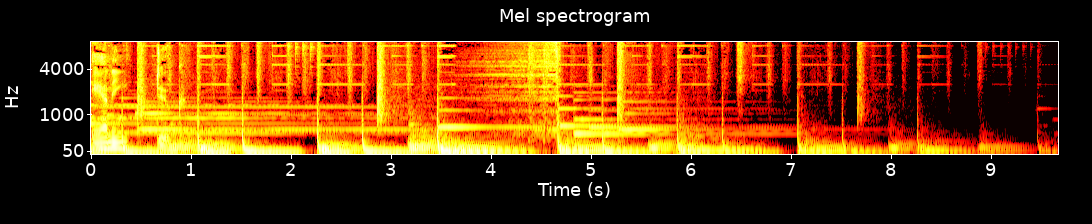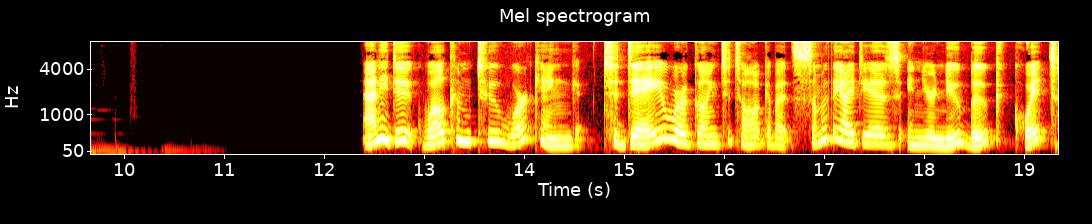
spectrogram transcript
Annie Duke. Annie Duke, welcome to Working. Today we're going to talk about some of the ideas in your new book, Quit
